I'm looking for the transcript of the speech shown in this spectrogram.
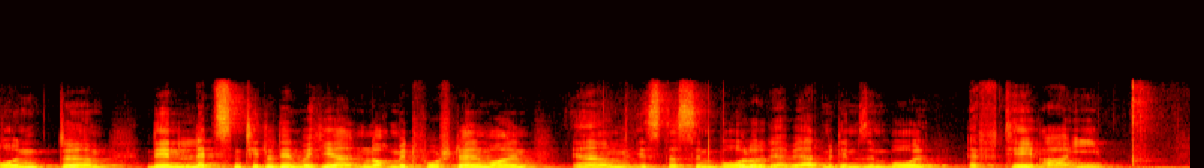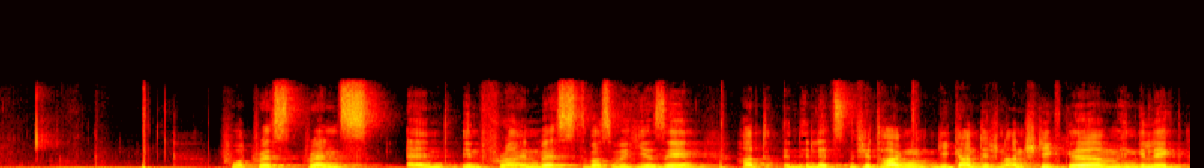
Und ähm, den letzten Titel, den wir hier noch mit vorstellen wollen, ähm, ist das Symbol oder der Wert mit dem Symbol FTAI. Fortress Trends and Infra Invest, was wir hier sehen, hat in den letzten vier Tagen einen gigantischen Anstieg ähm, hingelegt.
